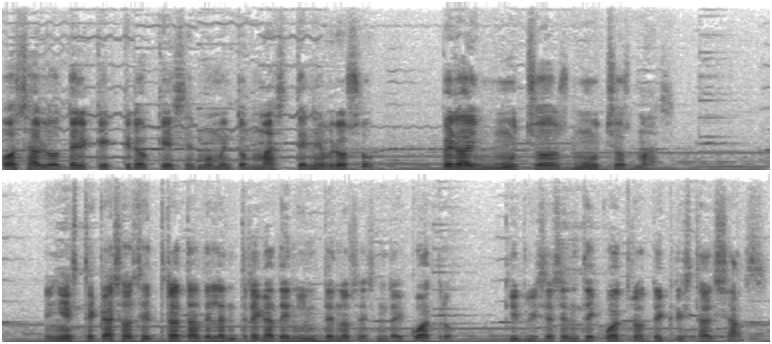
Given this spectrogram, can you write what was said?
os hablo del que creo que es el momento más tenebroso, pero hay muchos, muchos más. En este caso se trata de la entrega de Nintendo 64, Kirby 64 de Crystal Shards,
